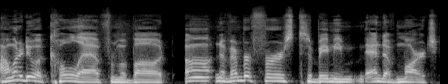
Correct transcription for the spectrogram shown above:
I want to do a collab from about uh, November 1st to maybe end of March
